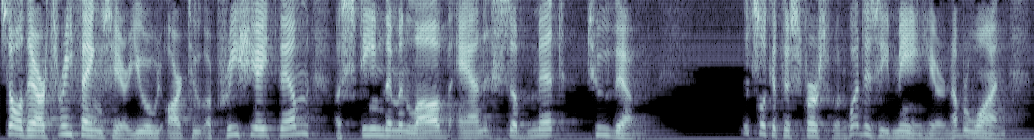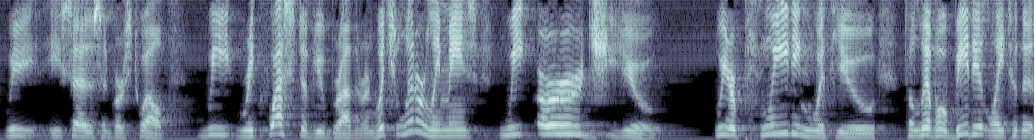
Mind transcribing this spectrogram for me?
So there are three things here. You are to appreciate them, esteem them in love, and submit to them. Let's look at this first one. What does he mean here? Number one, we, he says in verse 12, we request of you, brethren, which literally means we urge you. We are pleading with you to live obediently to the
